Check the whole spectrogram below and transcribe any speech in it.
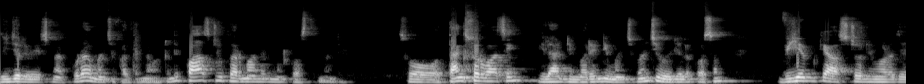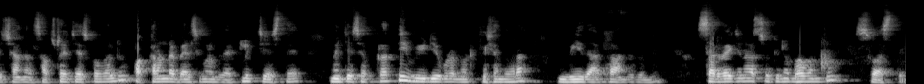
గింజలు వేసినా కూడా మంచి ఫలితంగా ఉంటుంది. పాజిటివ్ కర్మ అనేది మనకు వస్తుందండి. సో థ్యాంక్స్ ఫర్ వాచింగ్ ఇలాంటి మరిన్ని మంచి మంచి వీడియోల కోసం విఎంకే ఆస్ట్రోనిమాలజీ ఛానల్ సబ్స్క్రైబ్ చేసుకోగలరు. పక్కన ఉన్న బెల్ సింబల్ మీద క్లిక్ చేస్తే మేము చేసే ప్రతి వీడియో కూడా నోటిఫికేషన్ ద్వారా మీ దాకా అందుతుంది. సర్వేజన సుఖిన భవంతు. స్వస్తి.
